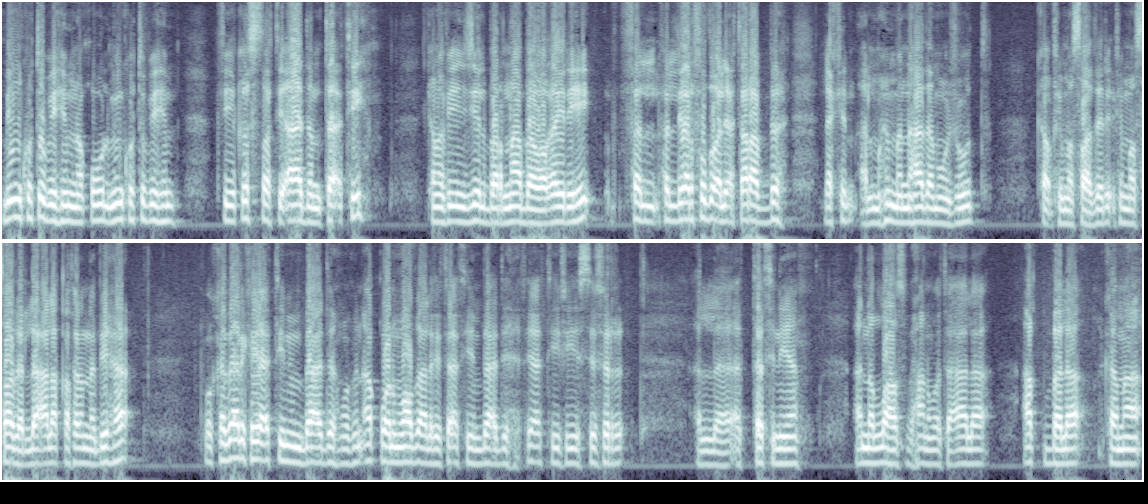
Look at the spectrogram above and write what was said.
من كتبهم نقول من كتبهم في قصة آدم تأتي. كما في إنجيل برنابا وغيره فليرفضوا الاعتراف به. لكن المهم أن هذا موجود في مصادر في مصادر لا علاقة لنا بها. وكذلك يأتي من بعده ومن أقوى المواضع التي تأتي من بعده يأتي في سفر التثنية أن الله سبحانه وتعالى أقبل كما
